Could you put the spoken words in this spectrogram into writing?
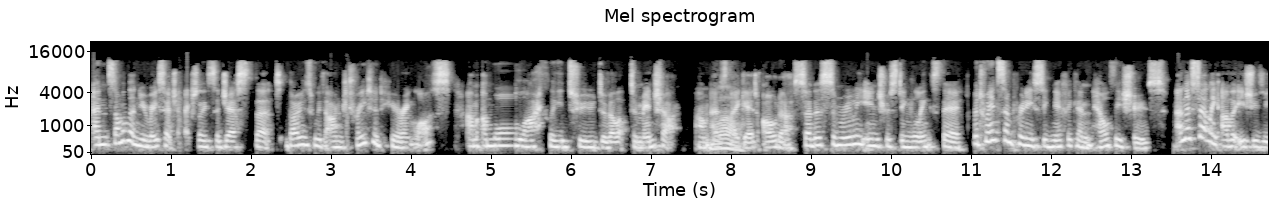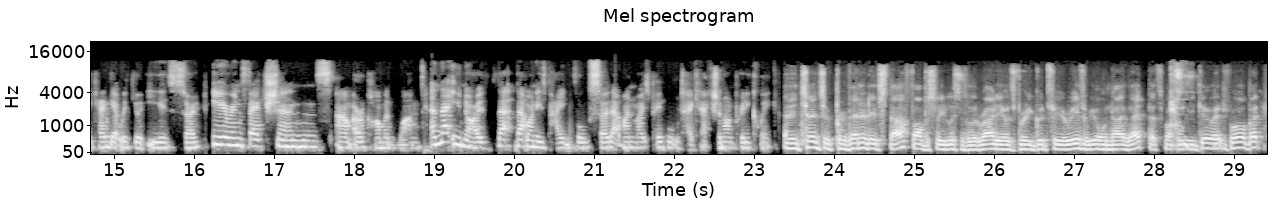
and some of the new research actually suggests that those with untreated hearing loss um, are more likely to develop dementia um, wow. as they get older. So there's some really interesting links there between some pretty significant health issues. And there's certainly other issues you can get with your ears. So ear infections um, are a common one. And that you know, that, that one is painful. So that one most people will take action on pretty quick. And in terms of preventative stuff, obviously listen to the radio is very good for your ears. We all know that. That's what we do it for. But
